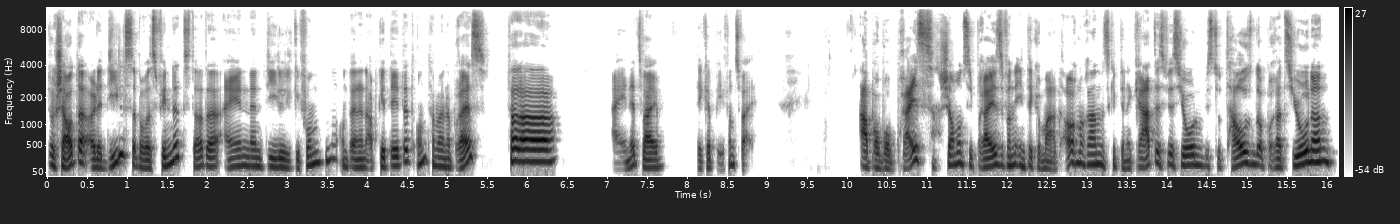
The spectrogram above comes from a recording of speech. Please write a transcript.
durchschaut er alle Deals, aber was findet? Da hat er einen Deal gefunden und einen abgedatet und haben einen Preis. Tada! Eine, zwei. DKP von zwei. Apropos Preis, schauen wir uns die Preise von Integromat auch noch an. Es gibt eine Gratis-Version bis zu 1000 Operationen,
